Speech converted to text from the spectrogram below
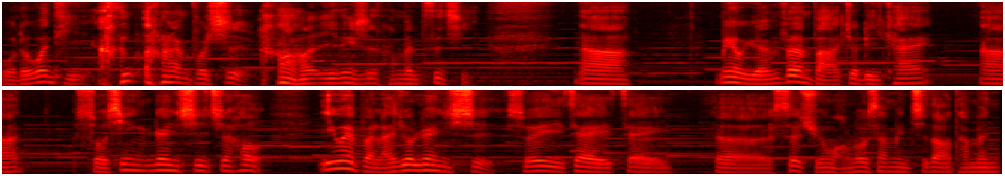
我的问题？当然不是，哈，一定是他们自己。那没有缘分吧，就离开。那索性认识之后，因为本来就认识，所以在在呃社群网络上面知道他们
